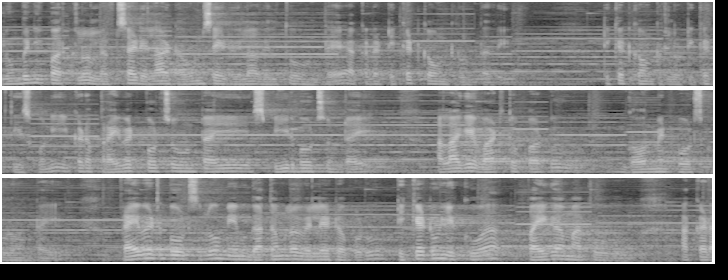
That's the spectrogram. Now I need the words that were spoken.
లుంబిని పార్క్లో లెఫ్ట్ సైడ్ ఇలా డౌన్ సైడ్ ఇలా వెళ్తూ ఉంటే అక్కడ టికెట్ కౌంటర్ ఉంటుంది. టికెట్ కౌంటర్లో టికెట్ తీసుకొని ఇక్కడ ప్రైవేట్ బోట్స్ ఉంటాయి స్పీడ్ బోట్స్ ఉంటాయి. అలాగే వాటితో పాటు గవర్నమెంట్ బోట్స్ కూడా ఉంటాయి. ప్రైవేట్ బోట్స్లో మేము గతంలో వెళ్ళేటప్పుడు టికెట్ ఎక్కువ పైగా మాకు అక్కడ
